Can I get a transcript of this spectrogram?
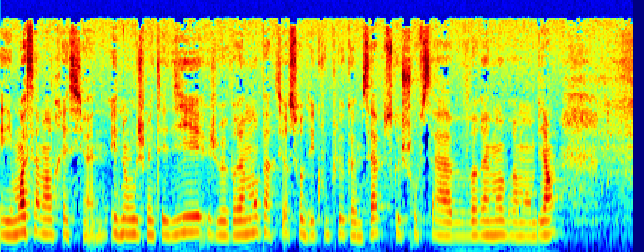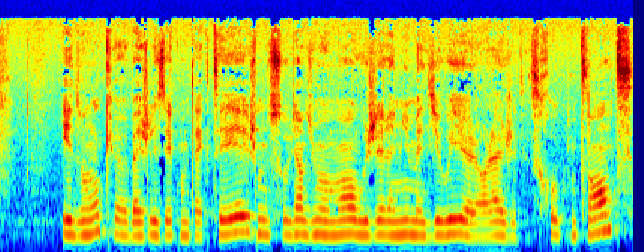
Et moi, ça m'impressionne. Et donc, je m'étais dit, je veux vraiment partir sur des couples comme ça, parce que je trouve ça vraiment, vraiment bien. Et donc, euh, bah, je les ai contactés. Je me souviens du moment où Jérémy m'a dit oui, alors là, j'étais trop contente.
